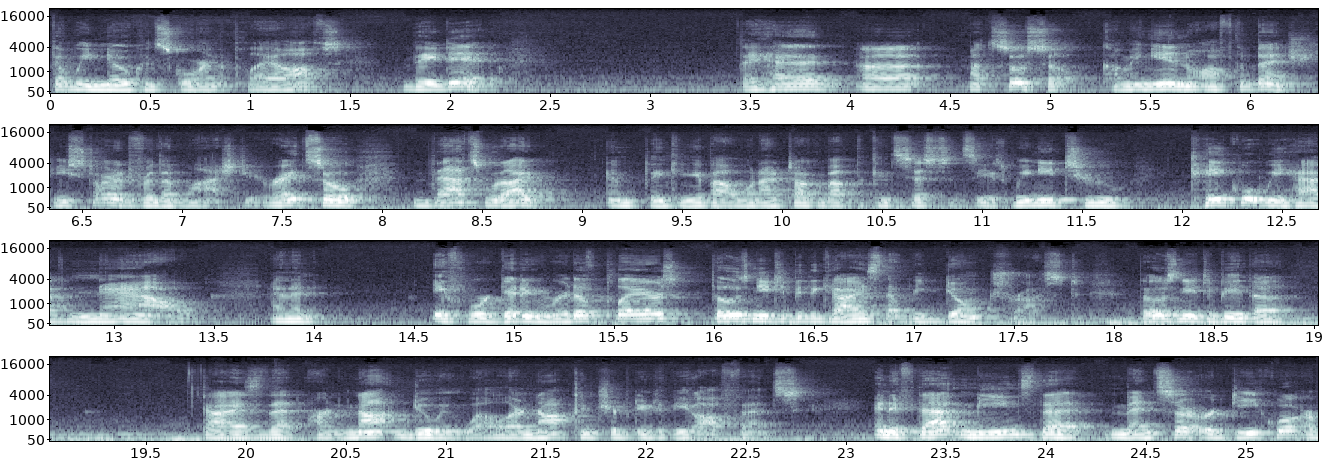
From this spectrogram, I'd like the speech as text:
that we know can score in the playoffs. They did. They had uh, Matsoso coming in off the bench. He started for them last year, right? So that's what I am thinking about when I talk about the consistency. Is we need to take what we have now, and then if we're getting rid of players, those need to be the guys that we don't trust. Those need to be the guys that are not doing well, are not contributing to the offense. And if that means that Mensah or Dikwa are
